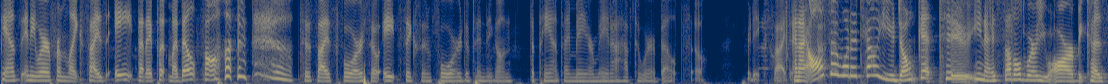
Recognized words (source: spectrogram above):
pants anywhere from like size eight that I put my belts on to size four. So eight, six, and four, depending on the pant. I may or may not have to wear a belt. So pretty excited. And I also want to tell you, don't get too, you know, settled where you are because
